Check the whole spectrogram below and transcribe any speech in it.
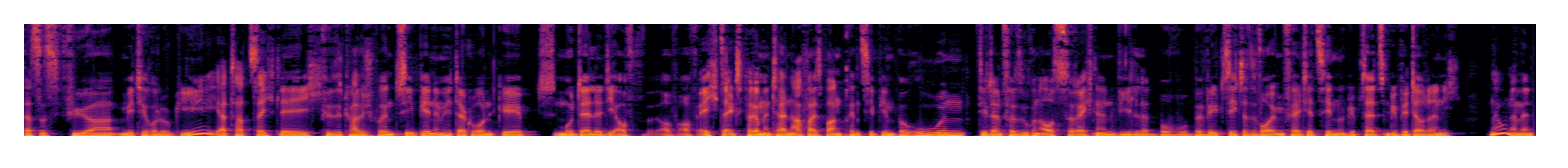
dass es für Meteorologie ja tatsächlich physikalische Prinzipien im Hintergrund gibt, Modelle, die auf, auf, auf echte experimentell nachweisbaren Prinzipien beruhen, die dann versuchen auszurechnen, wie wo, wo bewegt sich das Wolkenfeld jetzt hin und gibt es da jetzt ein Gewitter oder nicht. Ja, und dann werden,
